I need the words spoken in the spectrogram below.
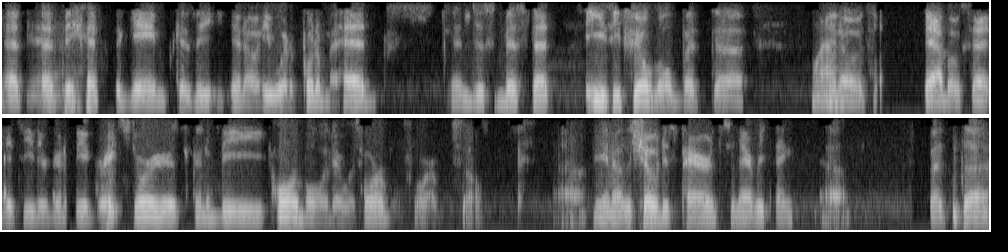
at yeah. at the end of the game because he, you know, he would have put him ahead and just missed that easy field goal. But uh, wow. you know, it's like Dabo said, it's either going to be a great story or it's going to be horrible, and it was horrible for him. So, uh, you know, they showed his parents and everything. Uh, but uh,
